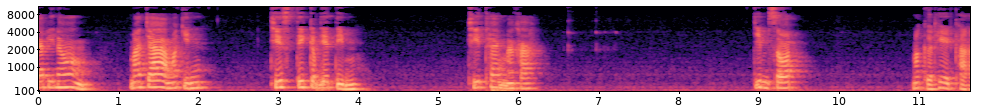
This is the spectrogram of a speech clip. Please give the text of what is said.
จ้าพี่น้อง มาจ้ามากิน ชีสติ๊กกับยายติ๋มชีสแท่งนะคะ จิ้มซอสมะเขือเทศค่ะ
